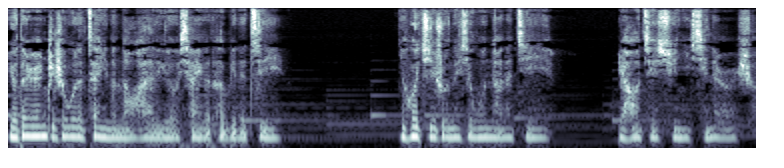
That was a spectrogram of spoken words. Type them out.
有的人只是为了在你的脑海里留下一个特别的记忆，你会记住那些温暖的记忆，然后继续你新的人生。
